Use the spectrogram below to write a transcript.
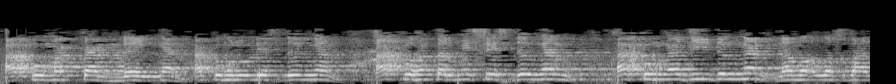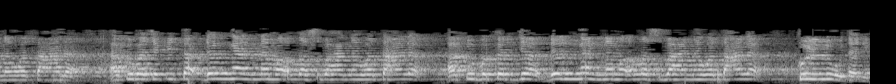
Aku makan dengan Aku menulis dengan Aku hantar mesej dengan Aku mengaji dengan Nama Allah subhanahu wa ta'ala. Aku baca kitab dengan Nama Allah subhanahu wa ta'ala. Aku bekerja dengan Nama Allah subhanahu wa ta'ala. Kullu tadi.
